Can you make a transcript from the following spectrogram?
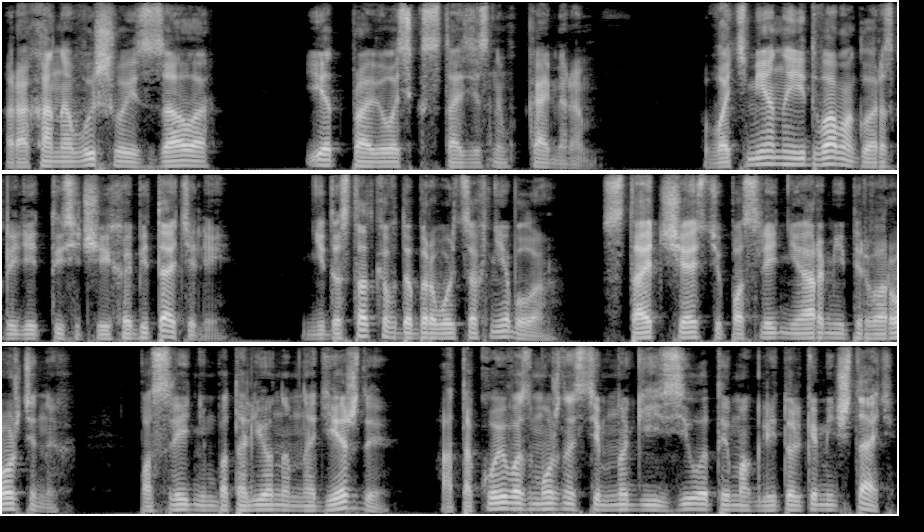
Рахана вышла из зала и отправилась к стазисным камерам. Во тьме она едва могла разглядеть тысячи их обитателей. Недостатков в добровольцах не было. Стать частью последней армии перворожденных, последним батальоном надежды, о такой возможности многие зилоты могли только мечтать.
